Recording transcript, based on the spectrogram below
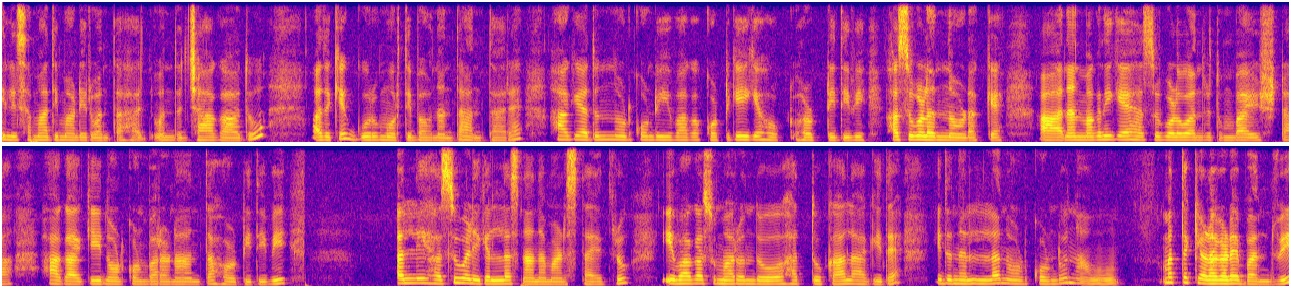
ಇಲ್ಲಿ ಸಮಾಧಿ ಮಾಡಿರುವಂತಹ ಒಂದು ಜಾಗ ಅದು. ಅದಕ್ಕೆ ಗುರುಮೂರ್ತಿ ಭವನ ಅಂತ ಅಂತಾರೆ. ಹಾಗೆ ಅದನ್ನು ನೋಡಿಕೊಂಡು ಇವಾಗ ಕೊಟ್ಟಿಗೆಗೆ ಹೊರಟಿದ್ದೀವಿ ಹಸುಗಳನ್ನು ನೋಡೋಕ್ಕೆ. ನನ್ನ ಮಗನಿಗೆ ಹಸುಗಳು ಅಂದರೆ ತುಂಬ ಇಷ್ಟ. ಹಾಗಾಗಿ ನೋಡ್ಕೊಂಡು ಬರೋಣ ಅಂತ ಹೊರಟಿದ್ದೀವಿ. ಅಲ್ಲಿ ಹಸುಗಳಿಗೆಲ್ಲ ಸ್ನಾನ ಮಾಡಿಸ್ತಾ ಇದ್ರು. ಇವಾಗ ಸುಮಾರೊಂದು ಹತ್ತು ಕಾಲಾಗಿದೆ ಇದನ್ನೆಲ್ಲ ನೋಡಿಕೊಂಡು ನಾವು ಮತ್ತೆ ಕೆಳಗಡೆ ಬಂದ್ವಿ.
